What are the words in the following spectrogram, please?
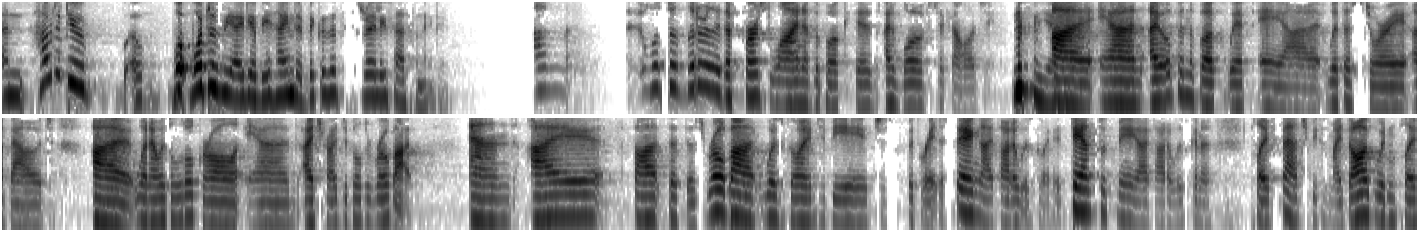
And how did you, uh, what, what was the idea behind it? Because it's really fascinating. Um, well, so literally the first line of the book is "I love technology," yeah. uh, and I open the book with a uh, with a story about uh, when I was a little girl and I tried to build a robot, and I thought that this robot was going to be just the greatest thing. I thought it was going to dance with me. I thought it was going to play fetch because my dog wouldn't play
